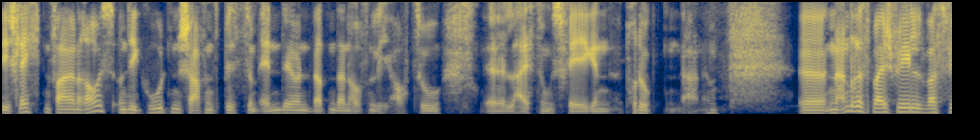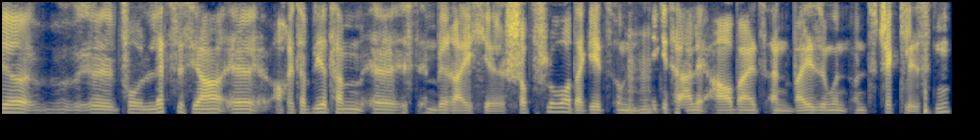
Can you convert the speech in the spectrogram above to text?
Die schlechten fallen raus und die guten schaffen es bis zum Ende und werden dann hoffentlich auch zu äh, leistungsfähigen Produkten da. Ne? Äh, ein anderes Beispiel, was wir äh, vor letztes Jahr äh, auch etabliert haben, äh, ist im Bereich äh, Shopfloor. Da geht es um mhm. digitale Arbeitsanweisungen und Checklisten.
